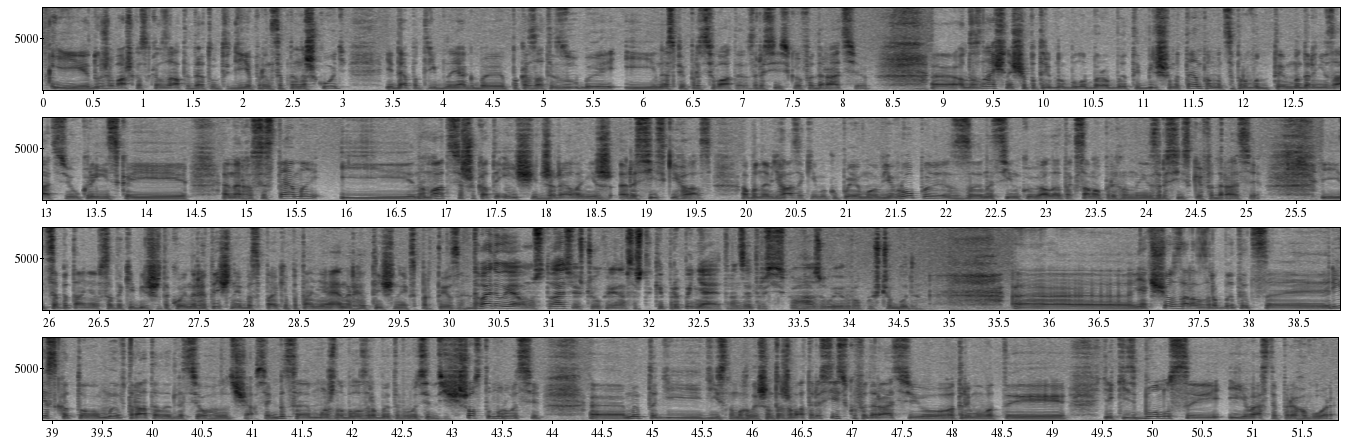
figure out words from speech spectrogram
І дуже важко сказати, де тут діє принцип не нашкодь, і де потрібно якби показати зуби і не співпрацювати з Російською Федерацією. Е, однозначно, що потрібно було би робити більшими темпами, це проводити модернізацію української енергосистеми і намагатися шукати інші джерела, ніж російський газ, або навіть газ, який ми купуємо в Європі з націнкою, але так само пригнаний з Російської Федерації. І це питання все-таки більше такої енергетичної безпеки, питання енергетичної експертизи. Давайте уявимо ситуацію, що Україна все ж таки припиняє транзит російського газу у Європу. Що буде? Е, якщо зараз зробити це різко, то ми втратили для цього час. Якби це можна було зробити в році 2006 році, е, ми б тоді дійсно могли шантажувати Російську Федерацію, отримувати якісь бонуси і вести переговори.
